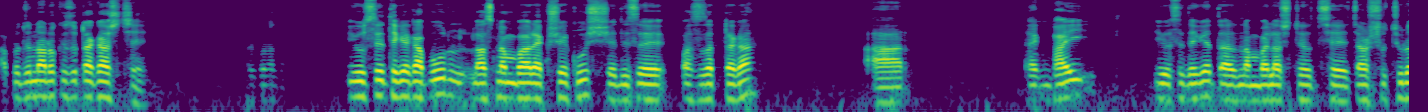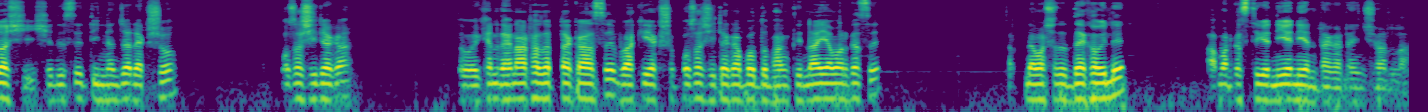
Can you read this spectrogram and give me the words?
আপনার জন্য আরও কিছু টাকা আসছে। ইউসে থেকে কাপুর লাস্ট নাম্বার একশো একুশ, সে দিছে পাঁচ হাজার টাকা। আর এক ভাই ইউএসএ থেকে তার নাম্বার লাস্টে হচ্ছে চারশো চুরাশি। সে দেশে তিন হাজার একশো পঁচাশি টাকা। তো এখানে দেখেন আট হাজার টাকা আছে, বাকি একশো পঁচাশি টাকা আপাতত ভাঙতি নাই আমার কাছে। আপনি আমার সাথে দেখা হইলে আমার কাছ থেকে নিয়ে নিয়েন টাকাটা ইনশাল্লাহ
